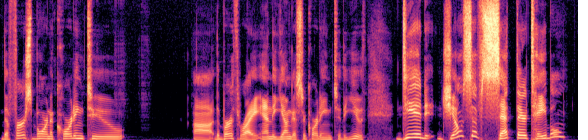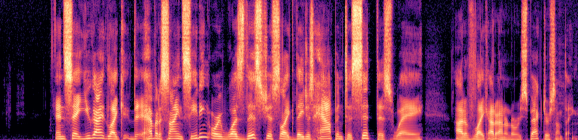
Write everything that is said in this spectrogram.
the firstborn according to uh, the birthright, and the youngest according to the youth. Did Joseph set their table and say, "You guys like have it assigned seating," or was this just like they just happened to sit this way out of like I don't, I don't know respect or something?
